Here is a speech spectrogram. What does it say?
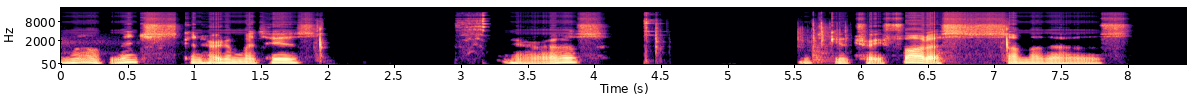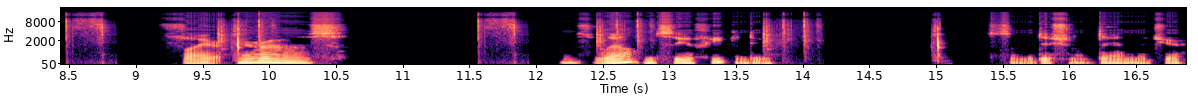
Well, Lynch can hurt him with his arrows. Let's give Trayfauda some of those fire arrows as well and see if he can do some additional damage here.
